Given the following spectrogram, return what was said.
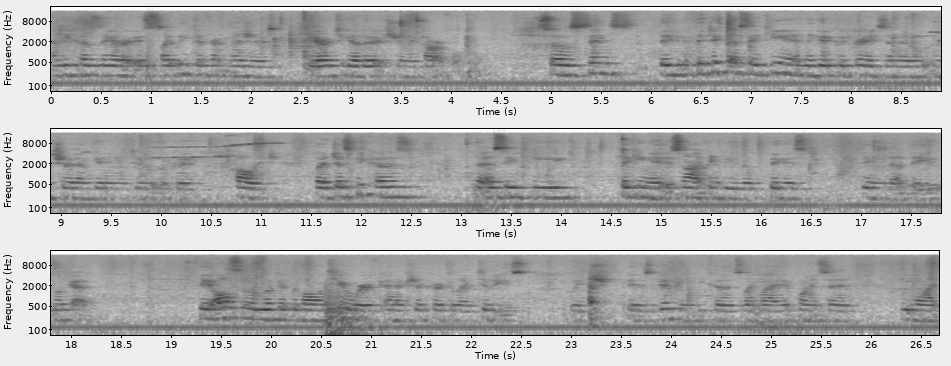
and because they are slightly different measures, they are together extremely powerful. So since they, if they take the SAT and they get good grades, then it'll ensure them getting into a good college. But just because the SAT, taking it is not gonna be the biggest thing that they look at. They also look at the volunteer work and extracurricular activities, which is a good thing because like my opponent said, we want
